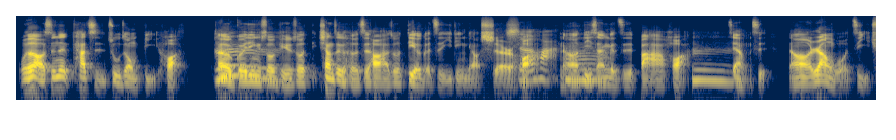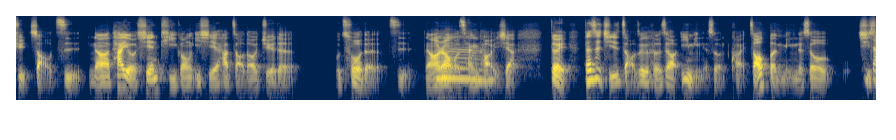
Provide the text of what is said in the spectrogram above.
我的老师呢，他只注重笔画，他有规定说，嗯比如说像这个何字号，他说第二个字一定要十二画画，然后第三个字八画，嗯，这样子，然后让我自己去找字，然后他有先提供一些他找到觉得不错的字，然后让我参考一下。对，但是其实找这个合字号艺名的时候很快，找本名的时候其实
